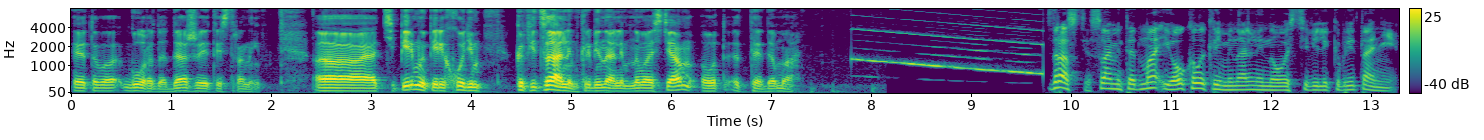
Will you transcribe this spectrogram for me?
этого города, даже этой страны. А теперь мы переходим к официальным криминальным новостям от ТДМА. Здравствуйте, с вами Тедма и около криминальной новости Великобритании.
